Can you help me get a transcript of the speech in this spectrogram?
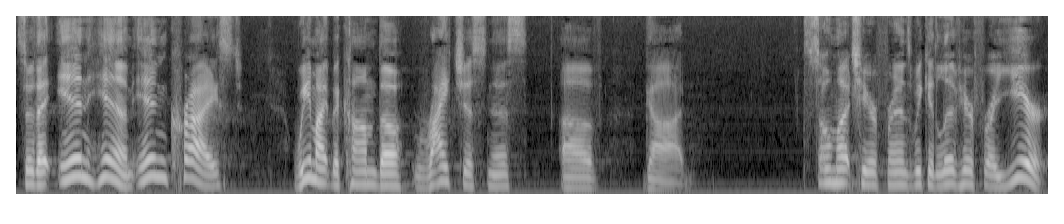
so that in him, in Christ, we might become the righteousness of God. So much here, friends. We could live here for a year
